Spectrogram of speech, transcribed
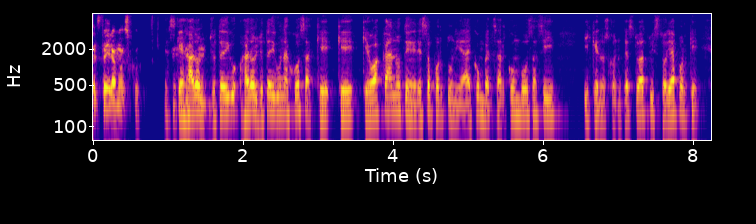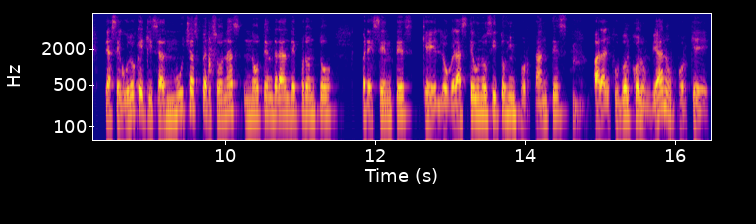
hasta ir a Moscú. Es que Harold, yo te digo, Harold, yo te digo una cosa, que, que, que bacano tener esta oportunidad de conversar con vos así y que nos contes toda tu historia, porque te aseguro que quizás muchas personas no tendrán de pronto presentes que lograste unos hitos importantes para el fútbol colombiano, porque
